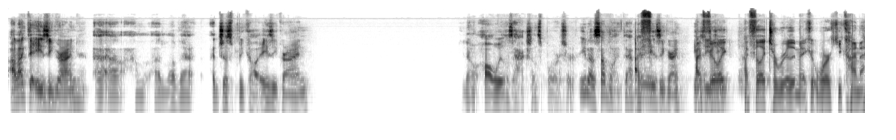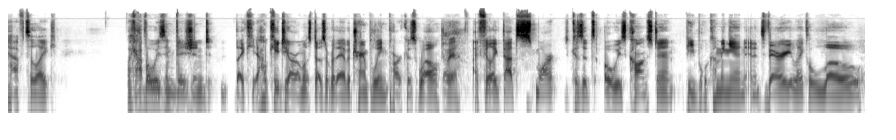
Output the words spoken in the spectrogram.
I like the AZ grind. I, I, I love that. I just be called AZ grind. You know, all wheels action sports or you know something like that. But f- AZ grind. I feel AZG. like I feel like to really make it work, you kind of have to like like I've always envisioned like how KTR almost does it, where they have a trampoline park as well. Oh yeah. I feel like that's smart because it's always constant people coming in and it's very like low.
